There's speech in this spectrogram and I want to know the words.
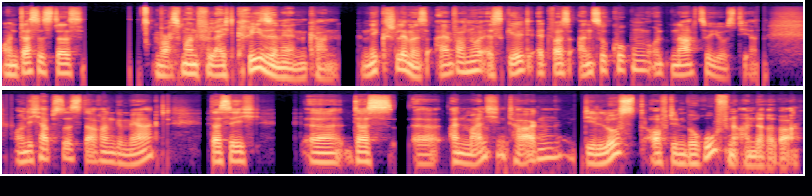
Und das ist das, was man vielleicht Krise nennen kann. Nichts Schlimmes, einfach nur, es gilt, etwas anzugucken und nachzujustieren. Und ich habe es daran gemerkt, dass ich, äh, dass äh, an manchen Tagen die Lust auf den Beruf eine andere war.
